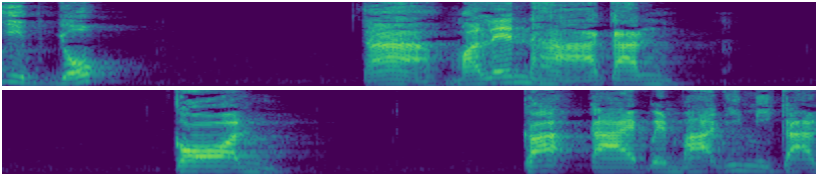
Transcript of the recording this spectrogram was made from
หยิบยก อ่า มาเล่นหากัน ก่อน ก็กลายเป็นพระที่มีการ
